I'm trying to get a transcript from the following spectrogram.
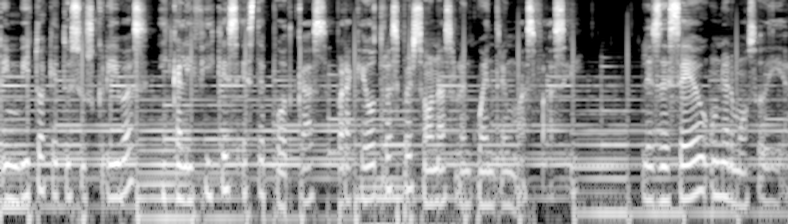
te invito a que te suscribas y califiques este podcast para que otras personas lo encuentren más fácil. Les deseo un hermoso día.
